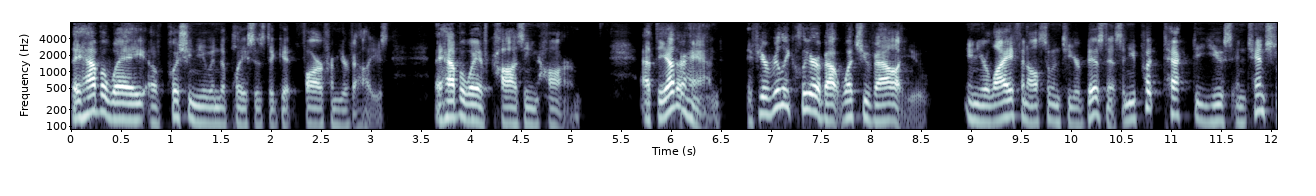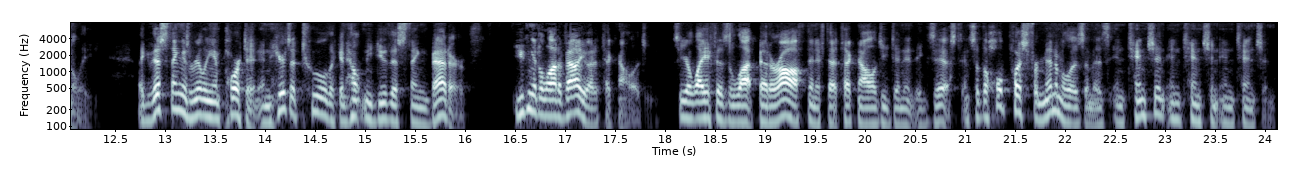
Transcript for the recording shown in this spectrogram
They have a way of pushing you into places to get far from your values. They have a way of causing harm. At the other hand, if you're really clear about what you value in your life and also into your business, and you put tech to use intentionally, like this thing is really important, and here's a tool that can help me do this thing better, you can get a lot of value out of technology. So your life is a lot better off than if that technology didn't exist. And so the whole push for minimalism is intention, intention, intention.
